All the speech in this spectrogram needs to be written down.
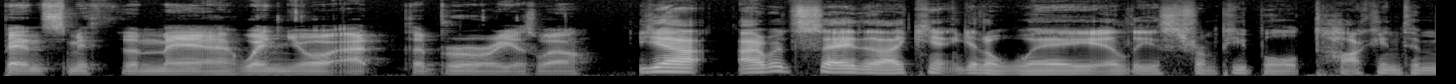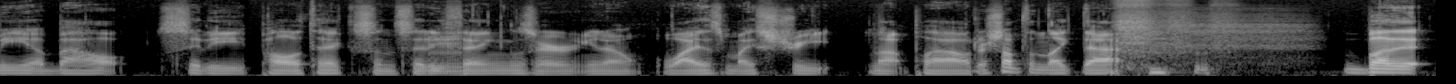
Ben Smith, the mayor, when you're at the brewery as well? Yeah, I would say that I can't get away at least from people talking to me about city politics and city mm. things or, you know, why is my street not plowed or something like that. but it,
